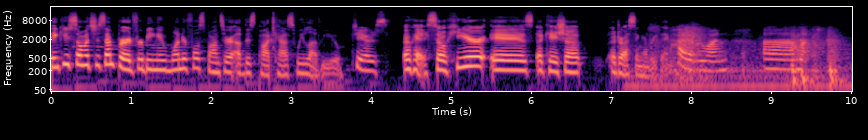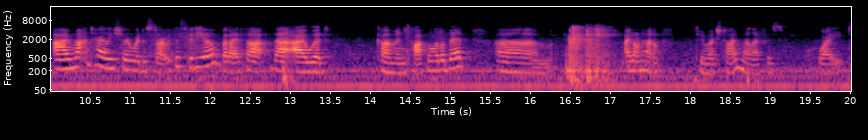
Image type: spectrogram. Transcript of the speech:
Thank you so much to Scentbird for being a wonderful sponsor of this podcast. We love you. Cheers. Okay, so here is Acacia addressing everything. Hi everyone. Um, I'm not entirely sure where to start with this video, but I thought that I would come and talk a little bit. Um, I don't have too much time. My life is quite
